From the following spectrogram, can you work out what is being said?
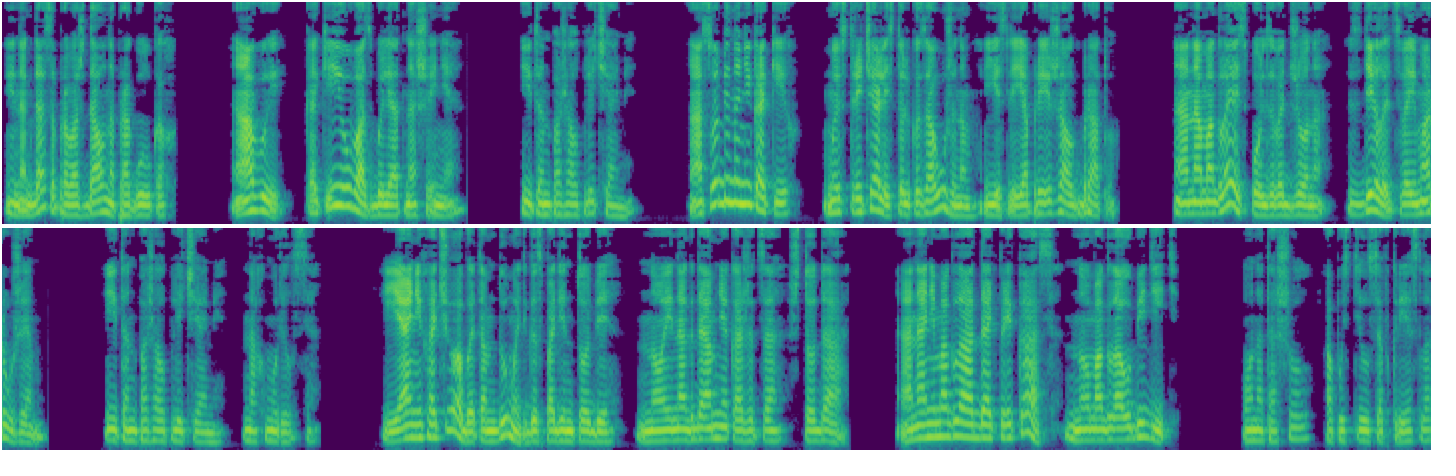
иногда сопровождал на прогулках. А вы, Какие у вас были отношения? Итан пожал плечами. Особенно никаких. Мы встречались только за ужином, если я приезжал к брату. Она могла использовать Джона, сделать своим оружием. Итан пожал плечами, нахмурился. Я не хочу об этом думать, господин Тоби, но иногда мне кажется, что да. Она не могла отдать приказ, но могла убедить. Он отошел, опустился в кресло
